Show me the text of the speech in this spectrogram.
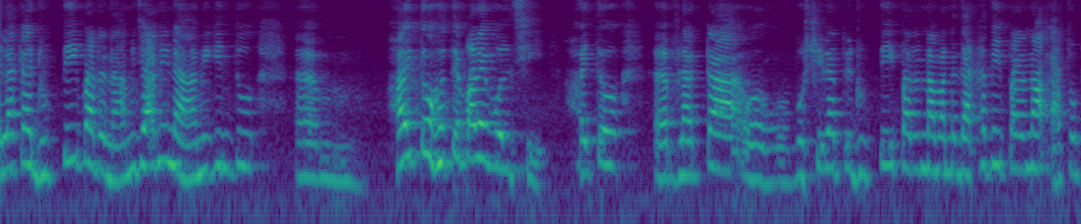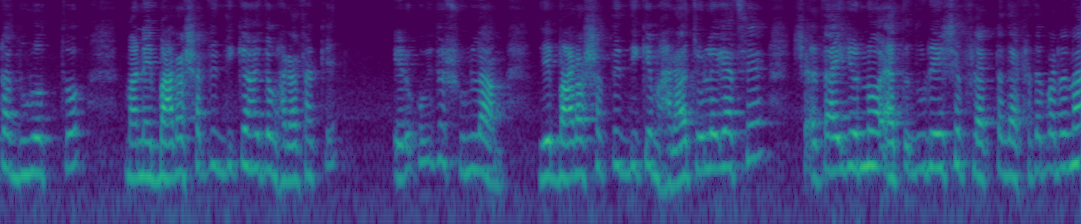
এলাকায় ঢুকতেই পারে না? আমি জানি না, আমি কিন্তু হয়তো হতে পারে বলছি। হয়তো ফ্ল্যাটটা বসিরহাটে ঢুকতেই পারে না মানে দেখাতেই পারে না, এতটা দূরত্ব। মানে বারাসাতের দিকে হয়তো ভাড়া থাকে। এরকমই তো শুনলাম যে বারাসাতের দিকে ভাড়া চলে গেছে তাই জন্য এত দূরে এসে ফ্ল্যাটটা দেখাতে পারে না।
